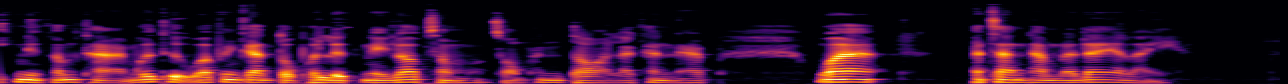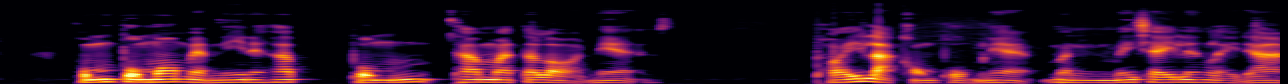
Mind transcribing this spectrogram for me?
อีกหนึ่งคำถามก็ถือว่าเป็นการตกผลึกในรอบ 2,000 ตอนแล้วกันนะครับ ว่าอาจารย์ทำแล้วได้อะไร ผมผมมองแบบนี้นะครับ ผมทำมาตลอดเนี่ยพอยต์หลักของผมเนี่ยมันไม่ใช่เรื่องไรายได้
